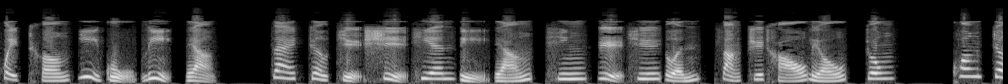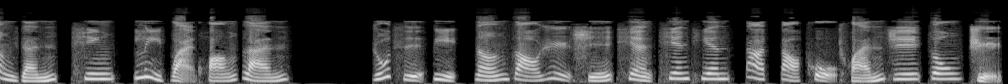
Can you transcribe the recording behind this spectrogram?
汇成一股力量，在这举世天理良心日趋沦丧之潮流中，匡正人心，力挽狂澜。如此，必能早日实现先天大道普传之宗旨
